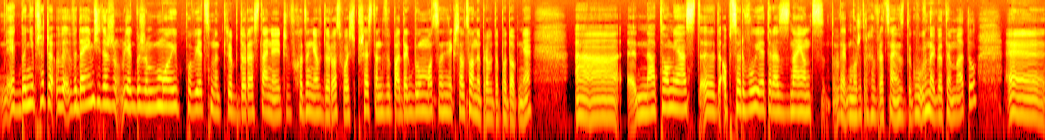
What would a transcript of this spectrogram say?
Jakby nie. Wydaje mi się też, jakby, że mój, powiedzmy, tryb dorastania czy wchodzenia w dorosłość przez ten wypadek był mocno zniekształcony prawdopodobnie. A, natomiast e, obserwuję teraz, znając, jak może trochę wracając do głównego tematu, e,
